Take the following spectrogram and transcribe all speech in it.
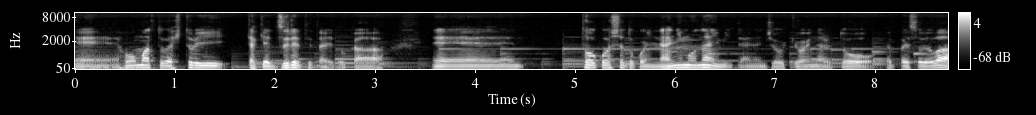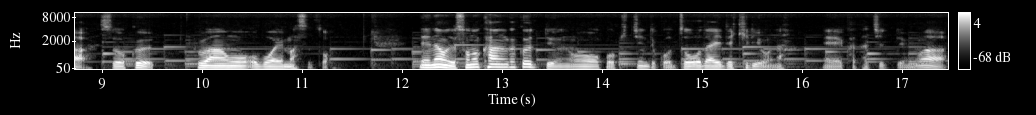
えー、フォーマットが1人だけずれてたりとか、えー、投稿したところに何もないみたいな状況になると、やっぱりそれはすごく不安を覚えますと。でなので、その感覚っていうのをこうきちんとこう増大できるような、えー、形っていうのは、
